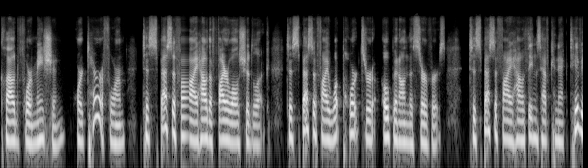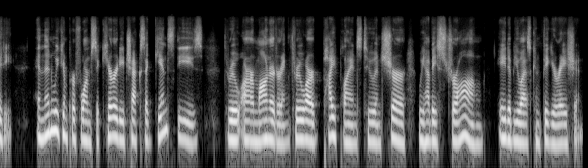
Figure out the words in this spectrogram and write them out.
Cloud Formation, or Terraform to specify how the firewall should look, to specify what ports are open on the servers, to specify how things have connectivity. And then we can perform security checks against these through our monitoring, through our pipelines to ensure we have a strong AWS configuration.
